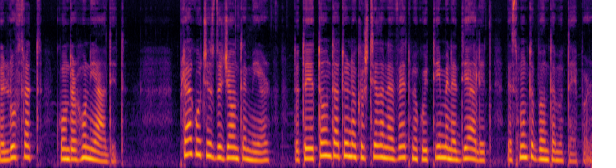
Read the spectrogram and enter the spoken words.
në luftërat kundër Huniadit. Plaku që s'dëgjonte mirë, do të jetonte aty në kështjellën e vet me kujtimin e djalit dhe s'mund të bënte më tepër.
